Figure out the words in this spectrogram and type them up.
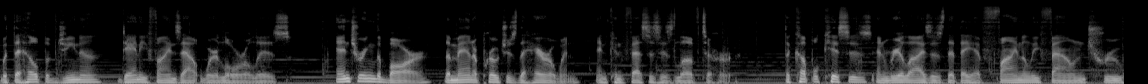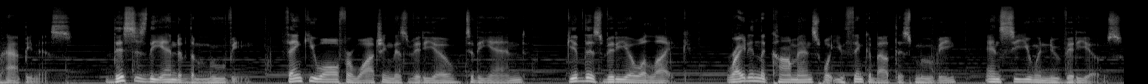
With the help of Gina, Danny finds out where Laurel is. Entering the bar, the man approaches the heroine and confesses his love to her. The couple kisses and realizes that they have finally found true happiness. This is the end of the movie. Thank you all for watching this video to the end. Give this video a like. Write in the comments what you think about this movie and see you in new videos.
